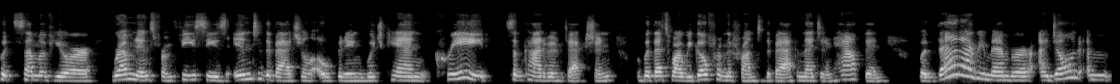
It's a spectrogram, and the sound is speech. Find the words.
put some of your remnants from feces into the vaginal opening, which can create some kind of infection. But that's why we go from the front to the back, and that didn't happen. But that I remember. I don't um,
